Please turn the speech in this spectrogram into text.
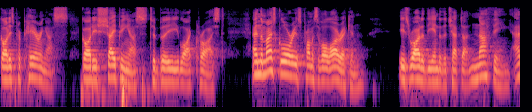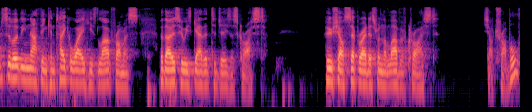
God is preparing us. God is shaping us to be like Christ. And the most glorious promise of all, I reckon, is right at the end of the chapter. Nothing, absolutely nothing, can take away his love from us for those who is gathered to Jesus Christ. Who shall separate us from the love of Christ? Shall trouble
